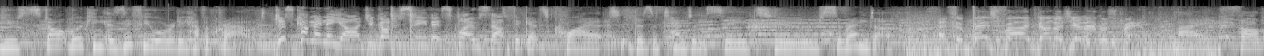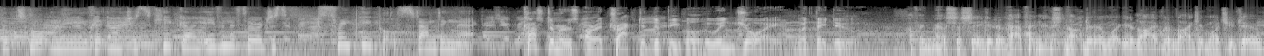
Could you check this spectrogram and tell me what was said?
You start working as if you already have a crowd. Just come in the yard, you've got to see this close up. If it gets quiet, there's a tendency to surrender. That's the best five dollars you'll ever spend. My father taught me that you just keep going, even if there are just three people standing there. Customers are attracted to people who enjoy what they do. I think that's the secret of happiness, not doing what you like, but liking what you do.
